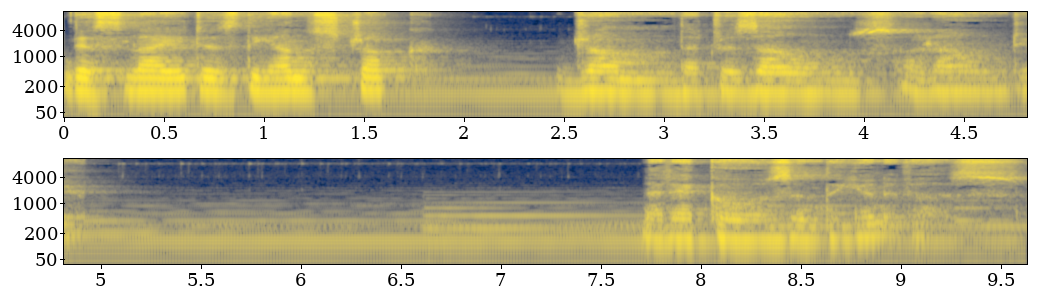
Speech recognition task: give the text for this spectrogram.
This light is the unstruck drum that resounds around you, that echoes in the universe.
